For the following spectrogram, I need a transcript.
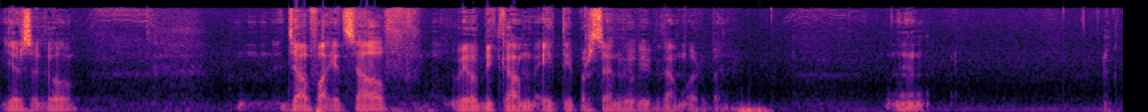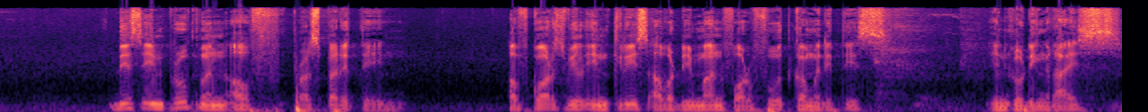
years ago, Java itself will become 80% will become urban. This improvement of prosperity, of course, will increase our demand for food commodities, including rice,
